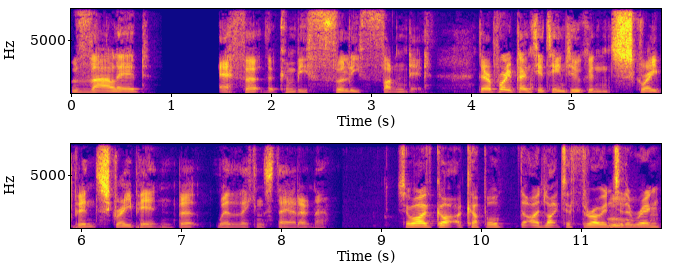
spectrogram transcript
valid effort that can be fully funded there are probably plenty of teams who can scrape in, scrape in, but whether they can stay, I don't know. So I've got a couple that I'd like to throw into Ooh. the ring.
